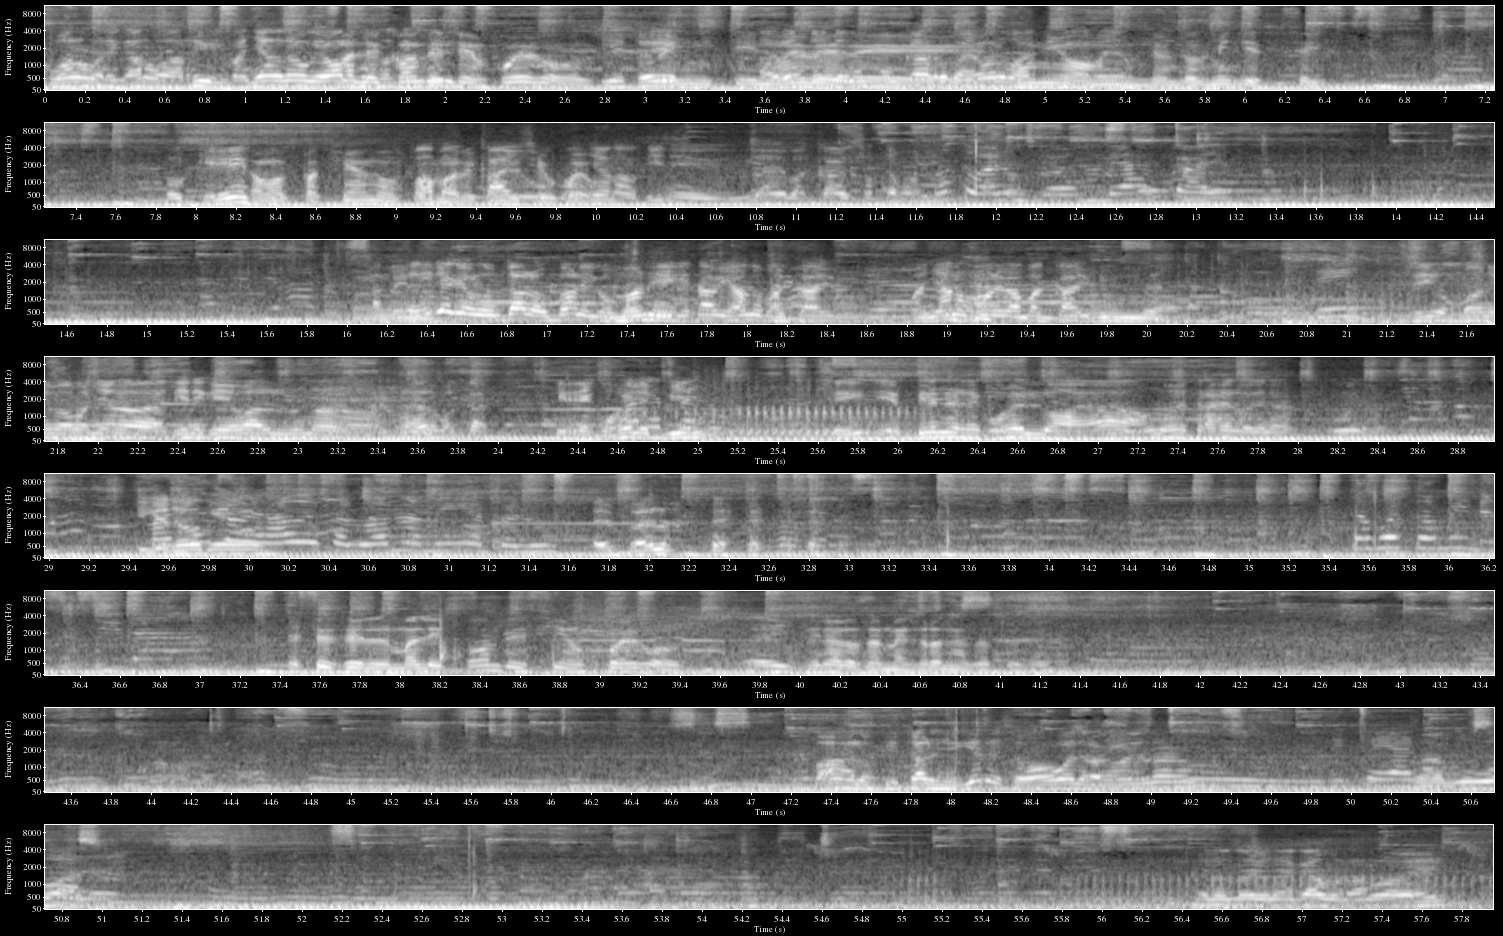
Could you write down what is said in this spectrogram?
cubanos americanos arriba y mañana tengo que llevarlo Malecón con de. Cienfuegos, Y estoy- a ver si 29 tengo un carro para de a junio del 2016. Porque este Estamos paseando por para el Malecón de Cayo, Cienfuegos. mañana tiene viaje para el Cayo Santa María. ¿Cuánto vale un, un viaje al Cayo? Tendría que preguntarle a Osmani, Osmani es que está viajando para el Cayo. Mañana Osmani va para el Cayo. Sí. Sí, Osmani va mañana, tiene que llevarle una para el Cayo. Y recogerlo el viernes. Sí, y el viernes recogerlo allá a unos extranjeros que nada. Y yo tengo nunca que... dejado de saludarme a mí el peluche. El pelo. Te ha vuelto mi necesidad. Este es el Malecón de Cienfuegos. Ey. Mira los almendrones de otros. Baja al hospital si quieres, se va a guardar la cabeza. La cubana. Pero no hay una cámara, ¿no la ves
